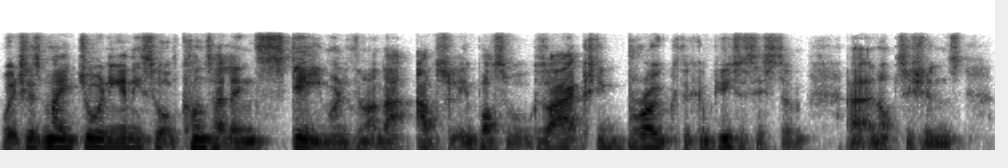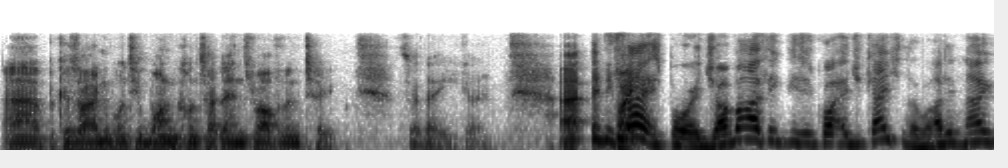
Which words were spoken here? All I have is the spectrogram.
which has made joining any sort of contact lens scheme or anything like that absolutely impossible because I actually broke the computer system at an optician's uh, because I only wanted one contact lens rather than two. So there you go. Uh, anyway, it's boring, John, but I think this is quite educational. I didn't know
